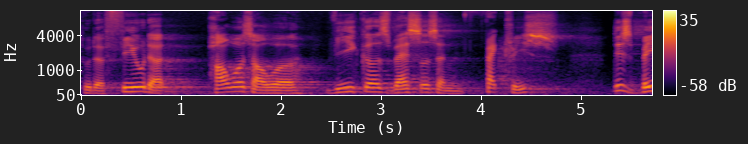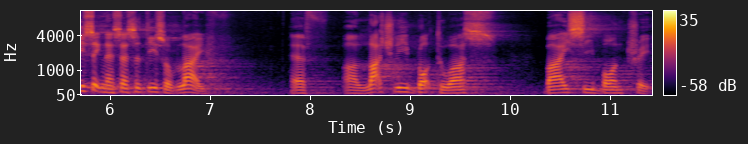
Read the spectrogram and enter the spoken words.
to the fuel that powers our vehicles, vessels, and factories, these basic necessities of life have, are largely brought to us by seaborne trade.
